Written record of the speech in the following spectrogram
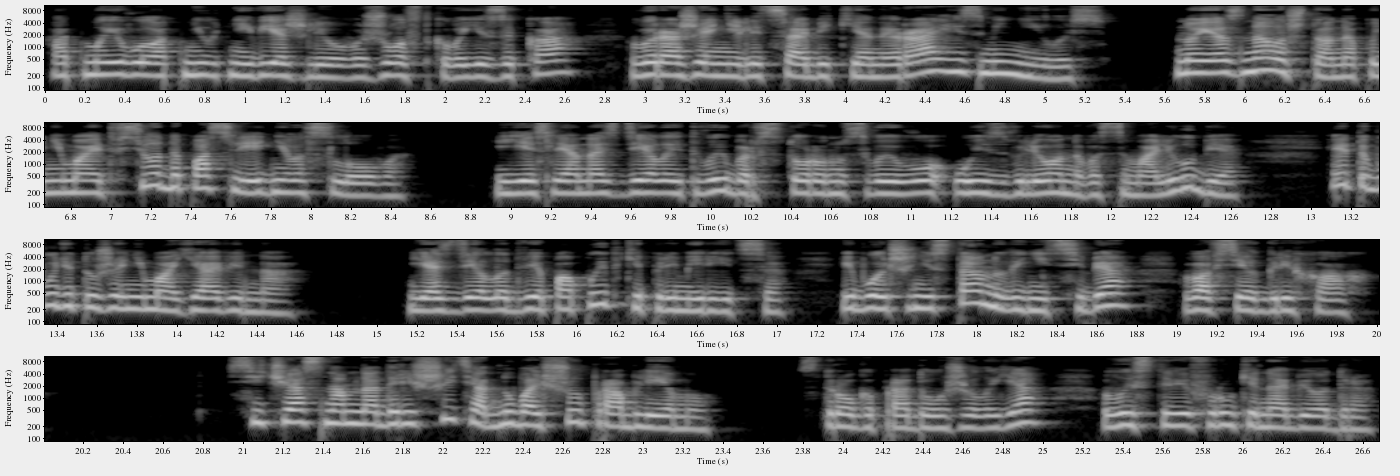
От моего отнюдь невежливого жесткого языка выражение лица Бекены Раи изменилось, но я знала, что она понимает все до последнего слова. И если она сделает выбор в сторону своего уязвленного самолюбия, это будет уже не моя вина. Я сделала две попытки примириться и больше не стану винить себя во всех грехах. «Сейчас нам надо решить одну большую проблему», – строго продолжила я, выставив руки на бедра,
